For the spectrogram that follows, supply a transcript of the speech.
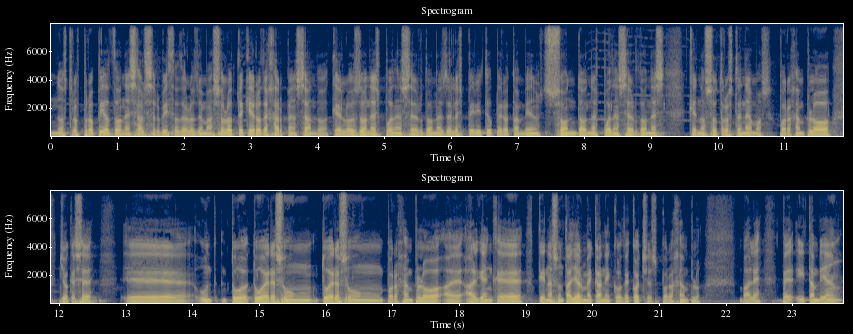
nuestros propios dones al servicio de los demás. Solo te quiero dejar pensando que los dones pueden ser dones del Espíritu, pero también son dones, pueden ser dones que nosotros tenemos. Por ejemplo, yo qué sé, eh, tú, eres un, tú eres un, por ejemplo, eh, alguien que tienes un taller mecánico de coches, por ejemplo. ¿Vale? Y también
